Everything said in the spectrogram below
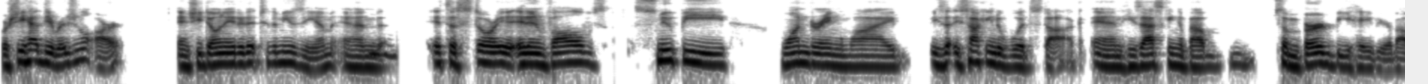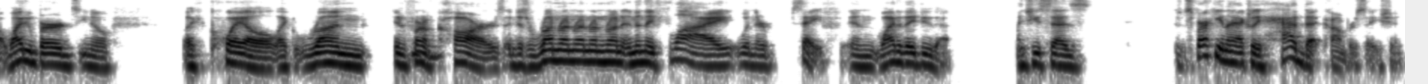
where she had the original art and she donated it to the museum. And mm-hmm. it's a story, it involves Snoopy wondering why he's, he's talking to Woodstock and he's asking about some bird behavior about why do birds, you know, like quail, like run in front mm-hmm. of cars and just run, run, run, run, run. And then they fly when they're safe. And why do they do that? And she says, Sparky and I actually had that conversation.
